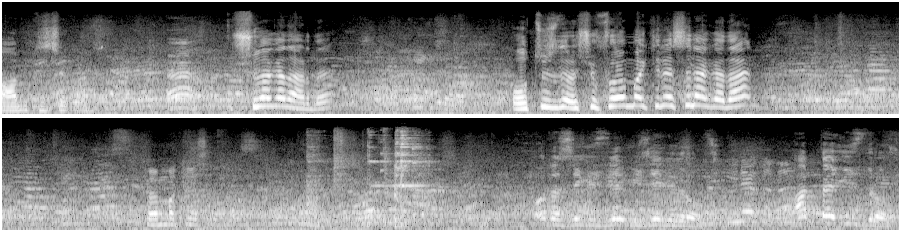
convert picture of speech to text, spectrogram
Abi kızacak mı? Şu ne kadardı? 30 lira. Şu fön makinesi ne kadar? Fön makinesi O da size 150 lira olsun. Hatta 100 lira olsun.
